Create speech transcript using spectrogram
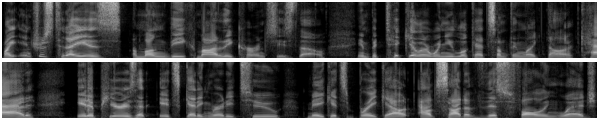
My interest today is among the commodity currencies, though. In particular, when you look at something like dollar CAD, it appears that it's getting ready to make its breakout outside of this falling wedge,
